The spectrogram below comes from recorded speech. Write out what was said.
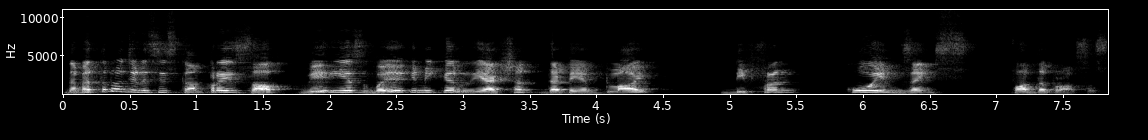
The methanogenesis comprises of various biochemical reactions that employ different coenzymes for the process.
